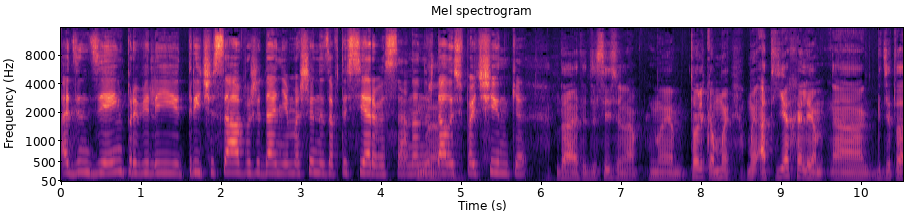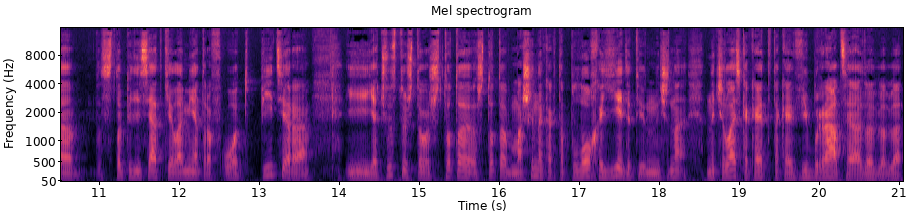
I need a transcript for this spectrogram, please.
один день провели три часа в ожидании машины из автосервиса. Она нуждалась да. в починке. Да, это действительно. Мы только мы мы отъехали э, где-то 150 километров от Питера, и я чувствую, что что-то что-то машина как-то плохо едет, и начина, началась какая-то такая вибрация. Бла-бла-бла.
